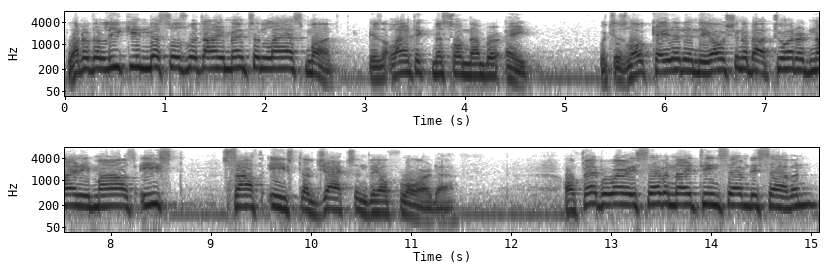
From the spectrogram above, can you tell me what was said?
One of the leaking missiles which I mentioned last month is Atlantic Missile No. 8, which is located in the ocean about 290 miles east southeast of Jacksonville, Florida. On February 7, 1977,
